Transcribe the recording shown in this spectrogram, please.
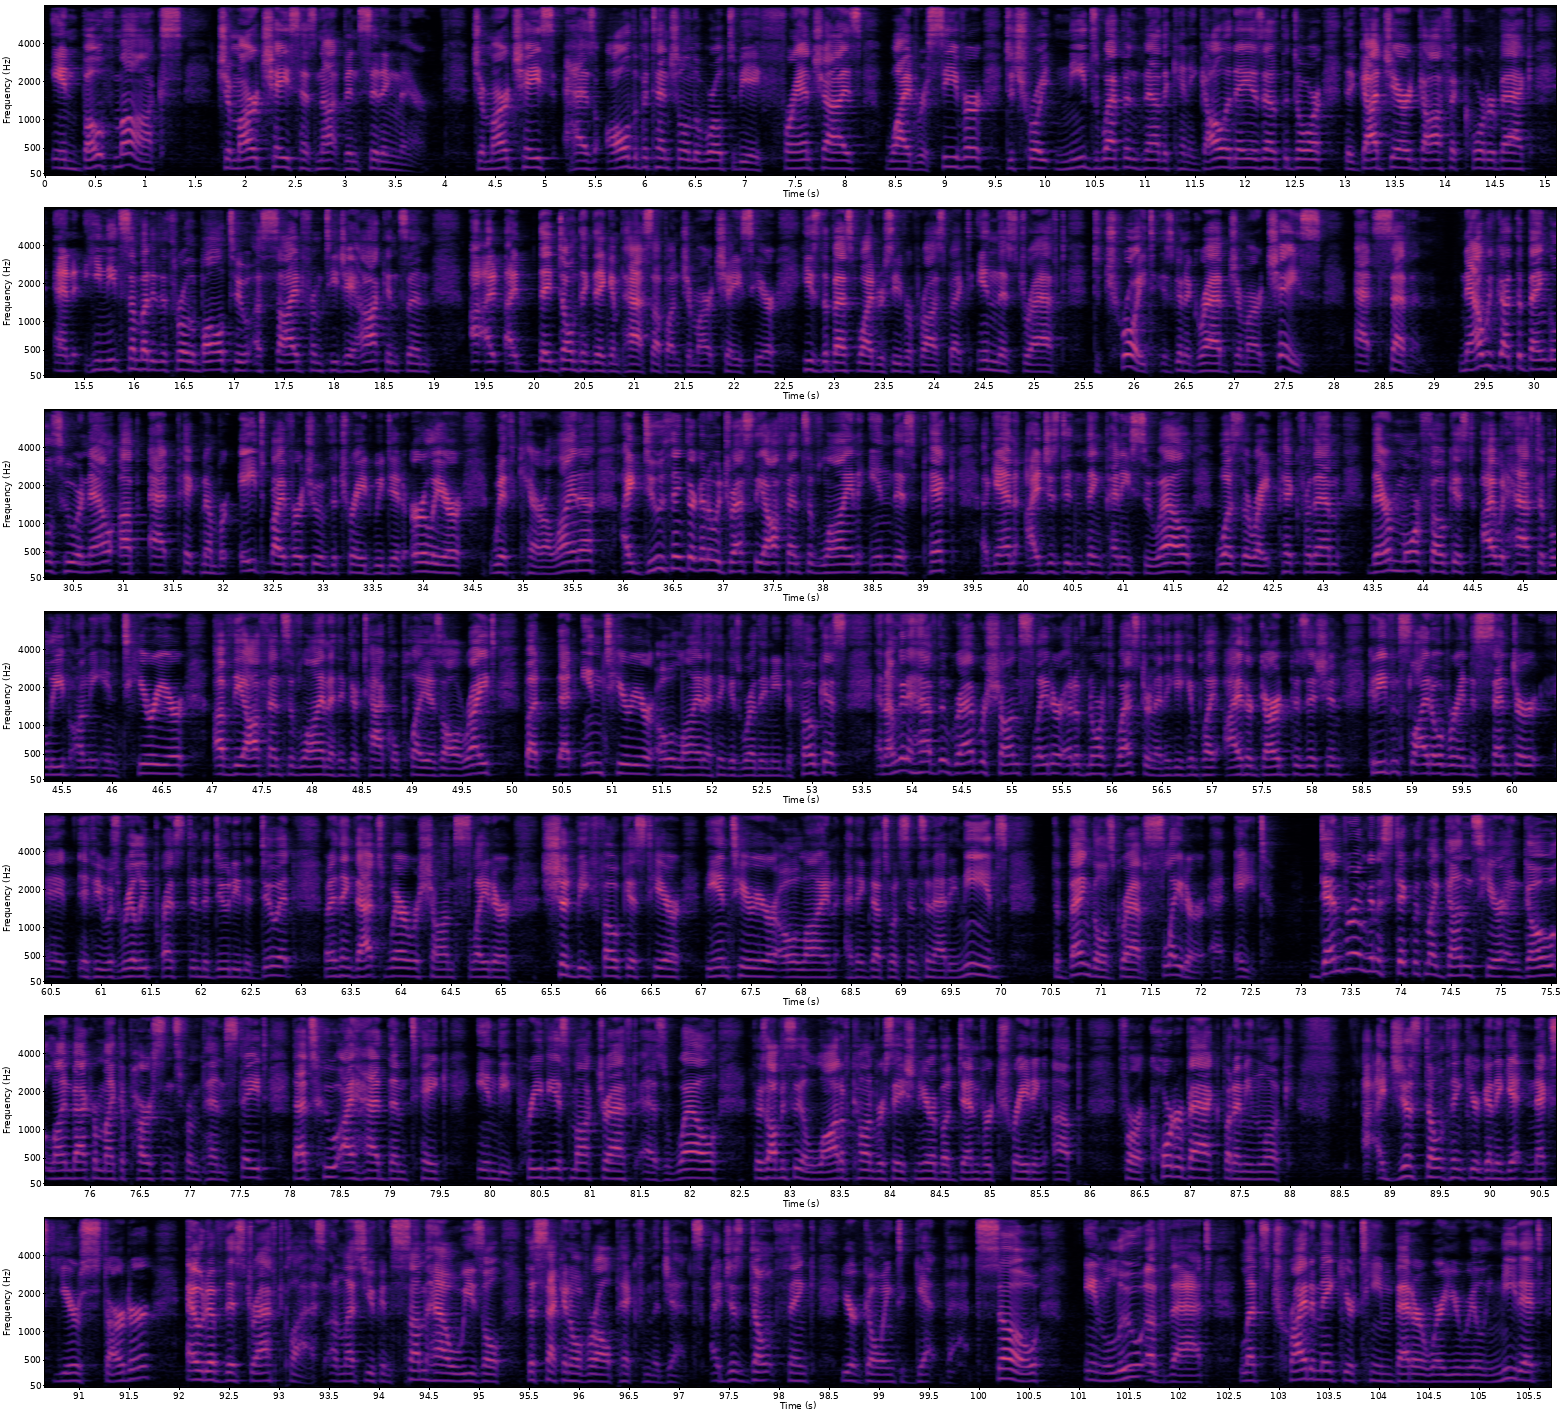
in both mocks, Ja'Marr Chase has not been sitting there. Ja'Marr Chase has all the potential in the world to be a franchise wide receiver. Detroit needs weapons now that Kenny Golladay is out the door. They've got Jared Goff at quarterback, and he needs somebody to throw the ball to aside from TJ Hockenson. I, I they don't think they can pass up on Ja'Marr Chase here. He's the best wide receiver prospect in this draft. Detroit is going to grab Ja'Marr Chase at seven. Now we've got the Bengals who are now up at pick number eight by virtue of the trade we did earlier with Carolina. I do think they're going to address the offensive line in this pick. Again, I just didn't think Penei Sewell was the right pick for them. They're more focused, I would have to believe, on the interior of the offensive line. I think their tackle play is all right, but that interior O line, I think, is where they need to focus. And I'm going to have them grab Rashawn Slater out of Northwestern. I think he can play either guard position, could even slide slide over into center if he was really pressed into duty to do it. But I think that's where Rashawn Slater should be focused here. The interior O line, I think that's what Cincinnati needs. The Bengals grab Slater at eight. Denver, I'm going to stick with my guns here and go linebacker Micah Parsons from Penn State. That's who I had them take in the previous mock draft as well. There's obviously a lot of conversation here about Denver trading up for a quarterback, but I mean, look, I just don't think you're going to get next year's starter out of this draft class unless you can somehow weasel the second overall pick from the Jets. I just don't think you're going to get that. So, in lieu of that, let's try to make your team better where you really need it.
